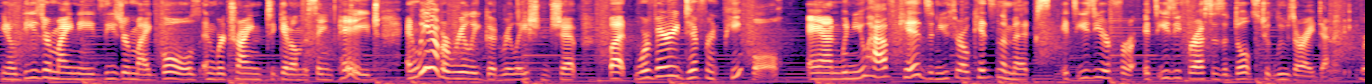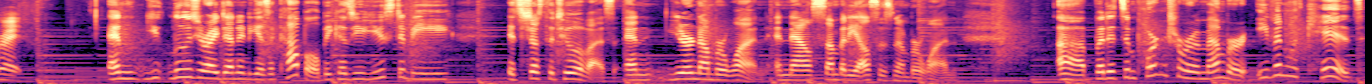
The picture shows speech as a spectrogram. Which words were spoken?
you know, these are my needs, these are my goals, and we're trying to get on the same page. And we have a really good relationship, but we're very different people. And when you have kids and you throw kids in the mix, it's easier for it's easy for us as adults to lose our identity. right. and you lose your identity as a couple because you used to be it's just the two of us and you're number one and now somebody else is number one uh, but it's important to remember even with kids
